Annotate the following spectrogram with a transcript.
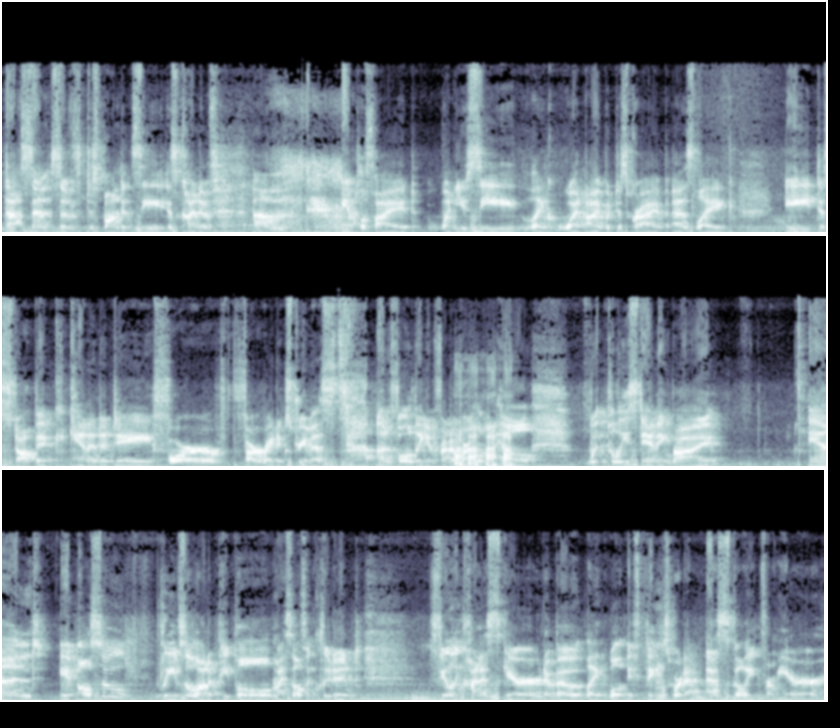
that sense of despondency is kind of um, amplified when you see like what i would describe as like a dystopic canada day for far right extremists unfolding in front of parliament hill with police standing by. And it also leaves a lot of people, myself included, feeling kind of scared about like, well, if things were to escalate from here,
